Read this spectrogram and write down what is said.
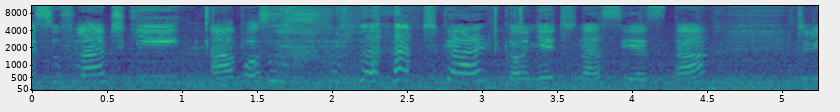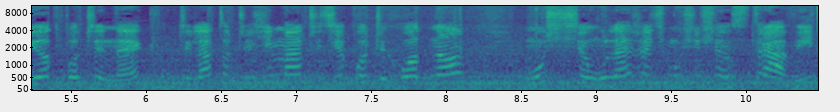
Były suflaczki, a po suflaczkach konieczna siesta, czyli odpoczynek, czy lato, czy zima, czy ciepło, czy chłodno, musi się uleżeć, musi się strawić,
